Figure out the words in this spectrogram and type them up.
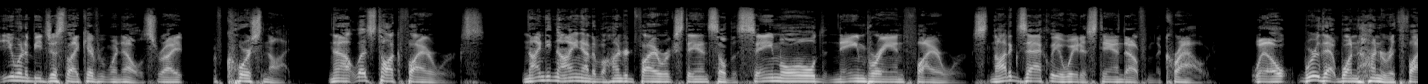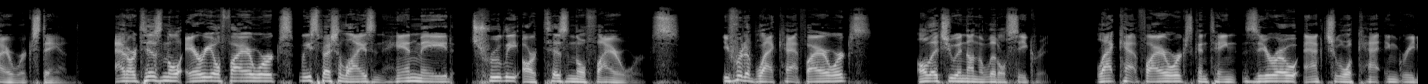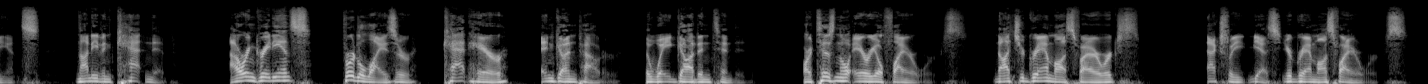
You want to be just like everyone else, right? Of course not. Now, let's talk fireworks. 99 out of 100 fireworks stands sell the same old name brand fireworks. Not exactly a way to stand out from the crowd. Well, we're that 100th fireworks stand. At Artisanal Aerial Fireworks, we specialize in handmade, truly artisanal fireworks. You've heard of Black Cat fireworks? I'll let you in on a little secret. Black Cat fireworks contain zero actual cat ingredients, not even catnip. Our ingredients fertilizer, cat hair, and gunpowder, the way God intended. Artisanal aerial fireworks. Not your grandma's fireworks. Actually, yes, your grandma's fireworks.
